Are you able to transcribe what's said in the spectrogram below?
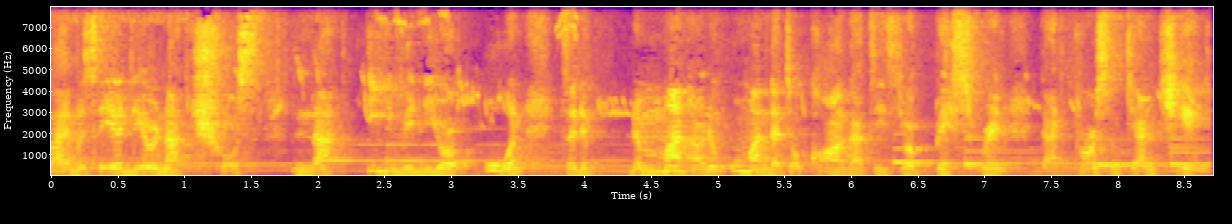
Bible says you dare not trust not even your own. So the, the man or the woman that you call that is your best friend, that person can change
